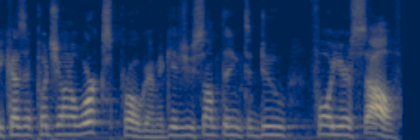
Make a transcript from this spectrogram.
because it puts you on a works program, it gives you something to do for yourself.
